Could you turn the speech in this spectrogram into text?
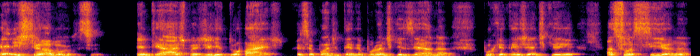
Eles chamam, entre aspas, de rituais. Você pode entender por onde quiser, né? Porque tem gente que associa, né?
